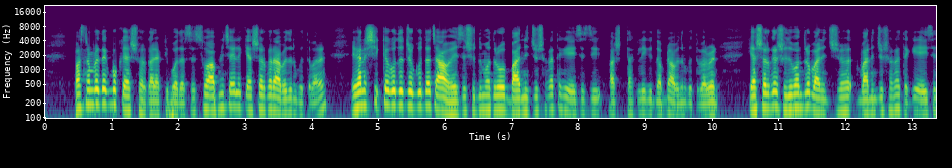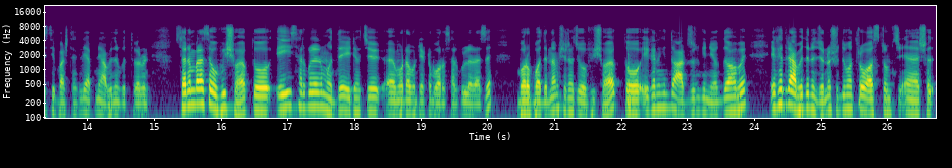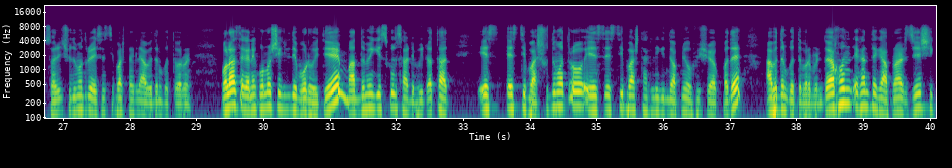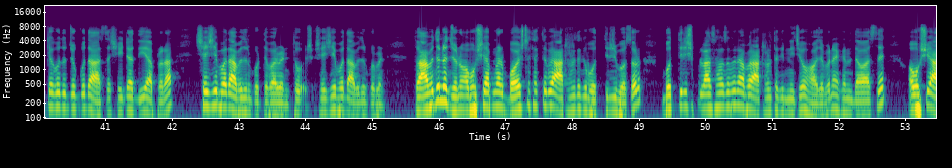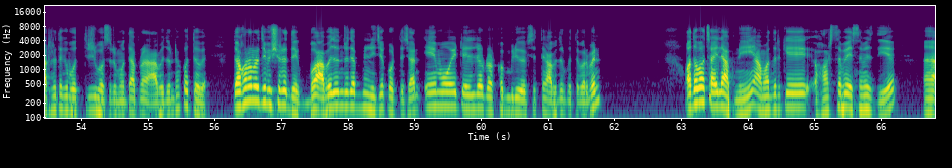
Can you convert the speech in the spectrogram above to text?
৫ নম্বরে দেখব ক্যাশ সরকার একটি পদ আছে। সো আপনি চাইলে ক্যাশ সরকারে আবেদন করতে পারেন। এখানে শিক্ষাগত যোগ্যতা চাওয়া হয়েছে শুধুমাত্র বাণিজ্য শাখা থেকে এইচএসসি পাস থাকলে কিন্তু আপনি আবেদন করতে পারবেন। ক্যাশ সরকারে শুধুমাত্র বাণিজ্য বাণিজ্য শাখা থেকে এইচএসসি পাস থাকলে আপনি আবেদন করতে পারবেন। ছয় নম্বর আছে অফিস সহায়ক। তো এই সার্কুলারের মধ্যে এটা হচ্ছে মোটামুটি একটা বড় সার্কুলার আছে। বড় পদের নাম সেটা হচ্ছে অফিস সহায়ক। তো এখানে কিন্তু আটজনকে নিয়োগ দেওয়া হবে। এক্ষেত্রে আবেদনের জন্য শুধুমাত্র অষ্টম সরি শুধুমাত্র এসএসসি পাস থাকলে আবেদন করতে পারবেন। বলা আছে এখানে কোনো স্বীকৃতি বোর্ড হইতে মাধ্যমিক স্কুল সার্টিফিকেট অর্থাৎ এসএসসি পাস শুধুমাত্র এসএসসি পাস থাকলে কিন্তু আপনি অফিস সহায়ক পদে আবেদন করতে পারবেন। তো এখন এখান থেকে আপনার যে শিক্ষাগত যোগ্যতা আছে সেইটা দিয়ে আপনারা সেই, সেই পদে আবেদন করতে পারবেন। তো সেই, সেই পদে আবেদন করবেন। তো আবেদনের জন্য অবশ্যই আপনার বয়সটা থাকতে হবে ১৮ থেকে ৩২ বছর। ৩২ প্লাস হওয়া যাবে না আবার ১৮ থেকে নিচেও হওয়া যাবে না। এখানে দেওয়া আছে অবশ্যই ১৮ থেকে ৩২ বছরের মধ্যে আপনার আবেদনটা করতে হবে। তো এখন আমরা যে বিষয়টা দেখব, আবেদন যদি আপনি নিজে করতে চান moaTelejob.com বিডি ওয়েবসাইট থেকে আবেদন করতে পারবেন। অথবা চাইলে আপনি আমাদেরকে হোয়াটসঅ্যাপে এস এম এস দিয়ে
